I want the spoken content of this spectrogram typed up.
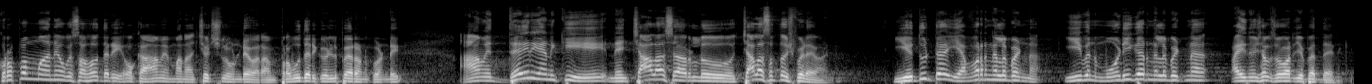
కృపమ్మ అనే ఒక సహోదరి ఒక ఆమె మన చర్చిలో ఉండేవారు. ఆమె ప్రభు దగ్గరికి వెళ్ళిపోయారు అనుకోండి ఆమె ధైర్యానికి నేను చాలాసార్లు చాలా సంతోషపడేవాడిని. ఎదుట ఎవరు నిలబడినా ఈవెన్ మోడీ గారు నిలబెట్టిన ఐదు నిమిషాలు సువార్త చెప్పేది ఆయనకి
